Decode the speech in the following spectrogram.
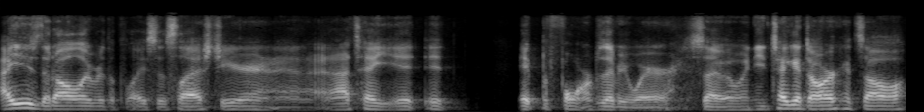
I used it all over the place this last year and, and I tell you it it it performs everywhere. So when you take it to Arkansas,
